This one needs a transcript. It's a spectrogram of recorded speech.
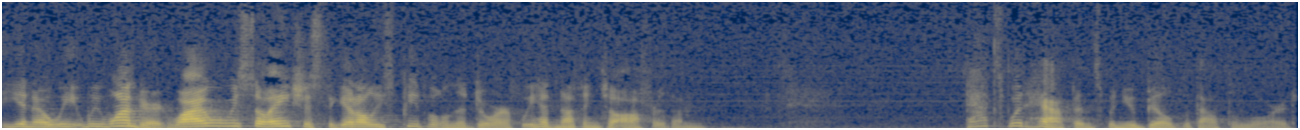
you know, we, we wondered why were we so anxious to get all these people in the door if we had nothing to offer them? That's what happens when you build without the Lord,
